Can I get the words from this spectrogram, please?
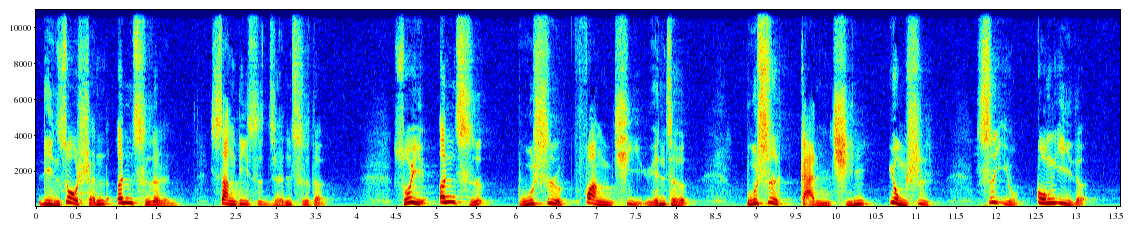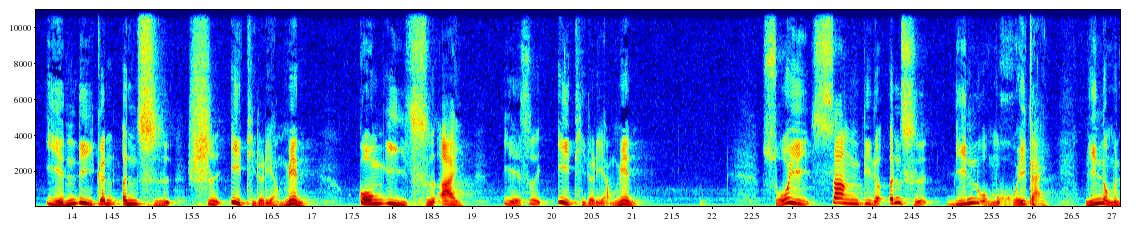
领受神恩慈的人，上帝是仁慈的。所以，恩慈不是放弃原则，不是感情用事，是有。公义的严厉跟恩慈是一体的两面，公义慈爱也是一体的两面。所以，上帝的恩慈领我们悔改，领我们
